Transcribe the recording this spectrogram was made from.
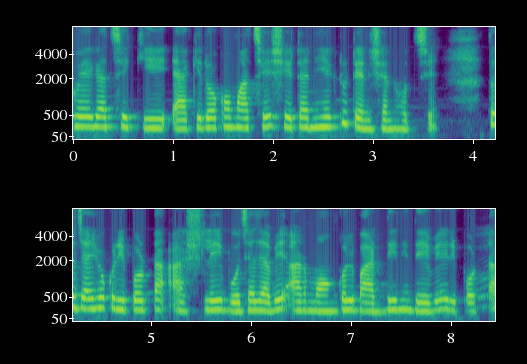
হয়ে গেছে কি, একই রকম আছে, সেটা নিয়ে একটু টেনশন হচ্ছে। তো যাই হোক রিপোর্টটা আসলেই বোঝা যাবে। আর মঙ্গলবার দিনই দেবে রিপোর্টটা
